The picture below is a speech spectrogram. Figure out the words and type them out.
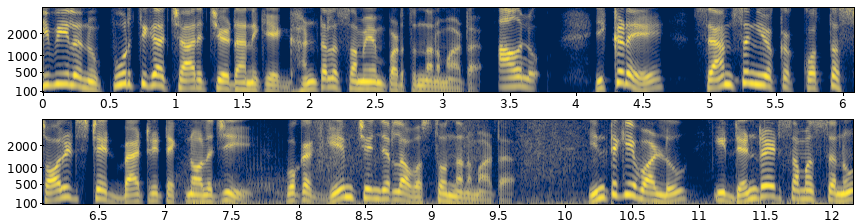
ఈవీలను పూర్తిగా చార్జ్ చేయడానికే గంటల సమయం పడుతుందన్నమాట. అవును. ఇక్కడే శాంసంగ్ యొక్క కొత్త సాలిడ్ స్టేట్ బ్యాటరీ టెక్నాలజీ ఒక గేమ్ చేంజర్లా వస్తోందన్నమాట. ఇంతకీ వాళ్ళు ఈ డెండ్రైడ్ సమస్యను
